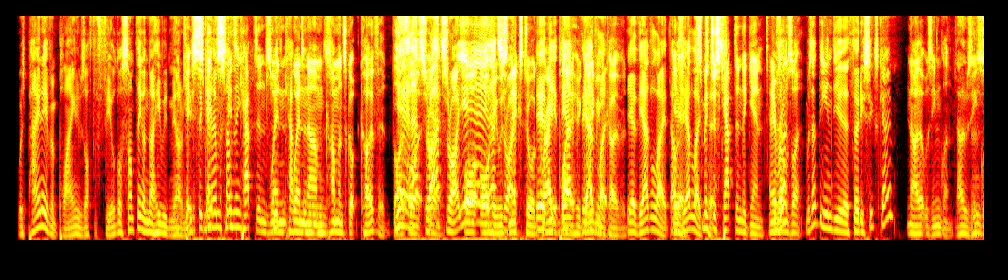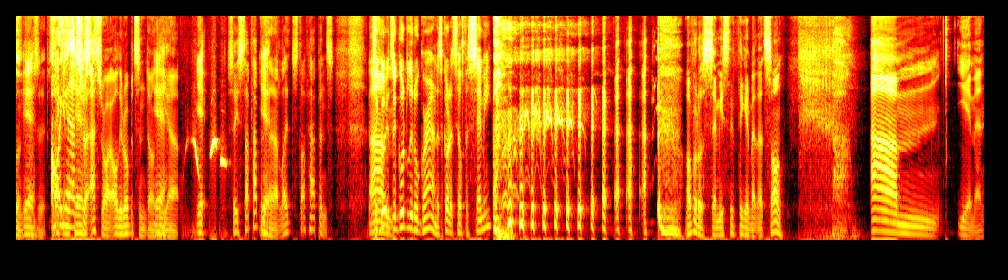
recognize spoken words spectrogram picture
was Paine even playing? He was off the field or something, or no? He would Okay, missed the Smith, game or Smith something. captained Smith when when um, Cummins got COVID. yeah, that's or- right. That's right. Yeah, or, or he was right. next to a Yeah, great the- the- player who the gave him Adelaide- COVID. Yeah, the Adelaide. That was the Adelaide. Smith test. just captained again, and Was everyone that- was like, "Was that the India 36 game?" "No, that was England." That was England, yeah, was it? Oh yeah, that's right. That's right. Ollie Robertson done Yeah. the. Uh, Yeah. See, stuff happens Yeah. in Adelaide. Stuff happens. It's a Um, good. It's a good little ground. It's got itself a semi. I thought I was semi thinking about that song. Um, yeah, man.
